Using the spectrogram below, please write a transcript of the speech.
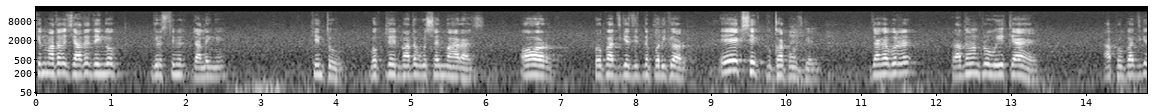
किंतु चाहते थे इनको गृहस्थी में डालेंगे। किंतु भक्ति माधव गोस्वामी महाराज और प्रभुपाद जी के जितने परिकर एक से एक घर पहुँच गए। जाकर बोले राधामन प्रभु ये क्या है? आप प्रभुपाद जी के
